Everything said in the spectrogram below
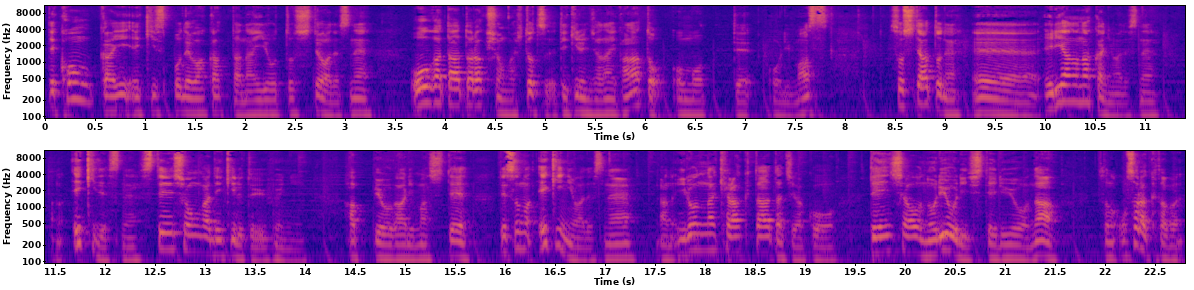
で今回エキスポで分かった内容としてはですね大型アトラクションが一つできるんじゃないかなと思っております。そしてあとね、えーエリアの中にはですねの駅ですね。ステーションができるというふうに発表がありましてでその駅にはですねあのいろんなキャラクターたちがこう電車を乗り降りしているようなそのおそらく多分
